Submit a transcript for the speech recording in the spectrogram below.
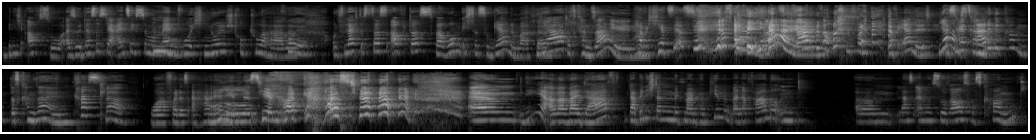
bin ich auch so. Also das ist der einzigste Moment, mm. wo ich null Struktur habe. Cool. Und vielleicht ist das auch das, warum ich das so gerne mache. Ja, das kann sein. Habe ich jetzt jetzt, das kann jetzt sein. rausgefunden. Doch ehrlich, ja, das ist mir jetzt gerade gekommen. Das kann sein. Krass. Klar. Boah, voll das Aha-Erlebnis uh. hier im Podcast. ähm, nee, aber weil da, da bin ich dann mit meinem Papier, mit meiner Farbe und ähm, lass einfach so raus, was kommt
